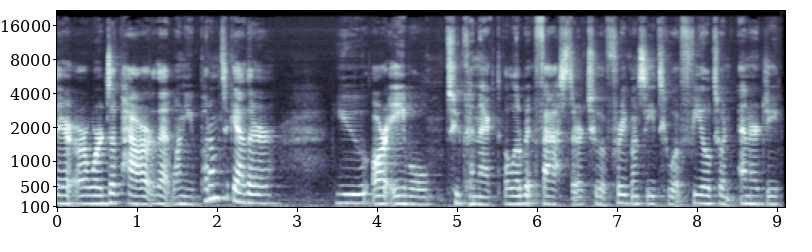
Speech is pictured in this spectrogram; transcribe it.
there are words of power that when you put them together, you are able to connect a little bit faster to a frequency, to a field, to an energy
